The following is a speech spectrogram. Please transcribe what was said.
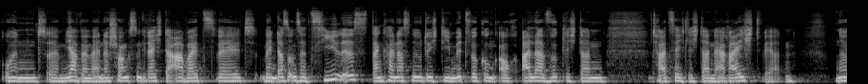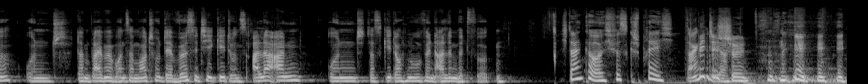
Und ähm, ja, wenn wir eine chancengerechte Arbeitswelt, wenn das unser Ziel ist, dann kann das nur durch die Mitwirkung auch aller wirklich dann tatsächlich dann erreicht werden. Ne? Und dann bleiben wir bei unserem Motto, Diversity geht uns alle an und das geht auch nur, wenn alle mitwirken. Ich danke euch fürs Gespräch. Danke Bitte dir. schön.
